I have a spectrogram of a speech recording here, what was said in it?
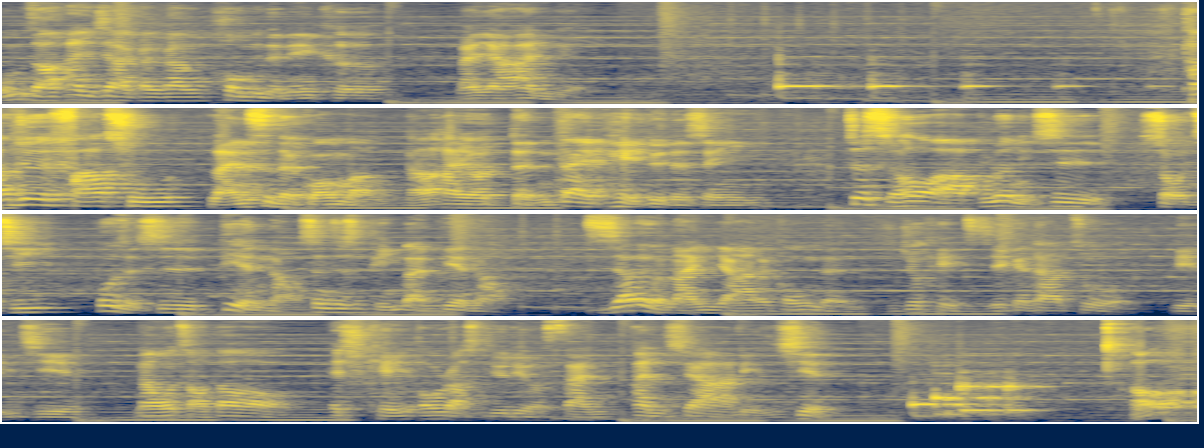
我们只要按下刚刚后面的那颗蓝牙按钮。它就会发出蓝色的光芒，然后还有等待配对的声音。这时候啊，不论你是手机或者是电脑，甚至是平板电脑，只要有蓝牙的功能，你就可以直接跟它做连接。那我找到 HK Aura Studio 三，按下连线。好，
